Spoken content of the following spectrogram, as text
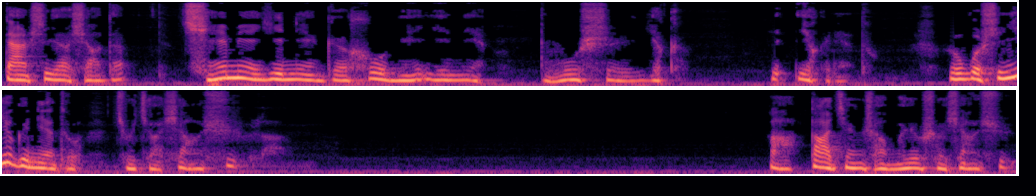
但是要晓得，前面一念跟后面一念不是一个一一个念头。如果是一个念头，就叫相续了。啊，大经上没有说相续，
